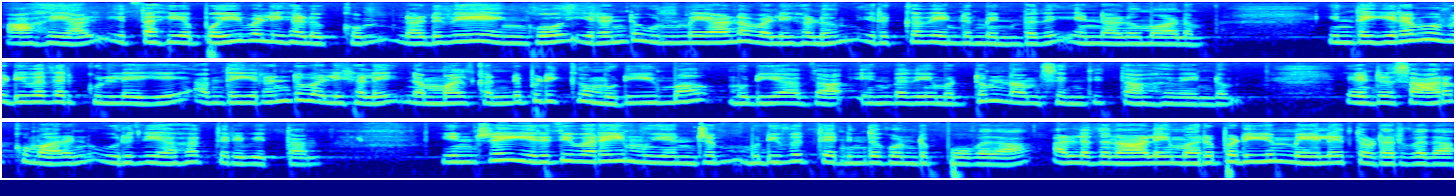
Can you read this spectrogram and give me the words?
ஆகையால் இத்தகைய பொய் வழிகளுக்கும் நடுவே எங்கோ இரண்டு உண்மையான வழிகளும் இருக்க வேண்டும் என்பது என் அனுமானம். இந்த இரவு விடுவதற்குள்ளேயே அந்த இரண்டு வழிகளை நம்மால் கண்டுபிடிக்க முடியுமா முடியாதா என்பதை மட்டும் நாம் சிந்தித்தாக வேண்டும் என்று சாரகுமாரன் உறுதியாக தெரிவித்தான். இன்றே இறுதி வரை முயன்று முடிவு தெரிந்து கொண்டு போவதா அல்லது நாளை மறுபடியும் மேலே தொடர்வதா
